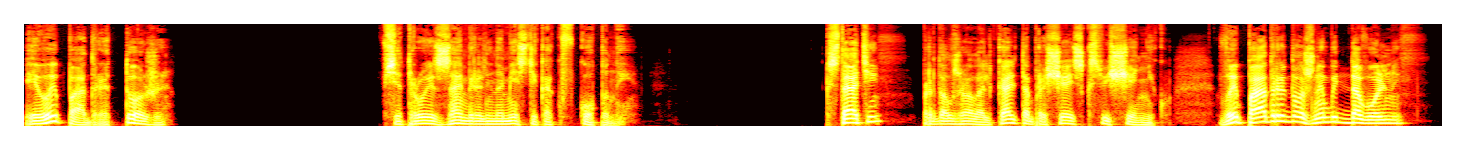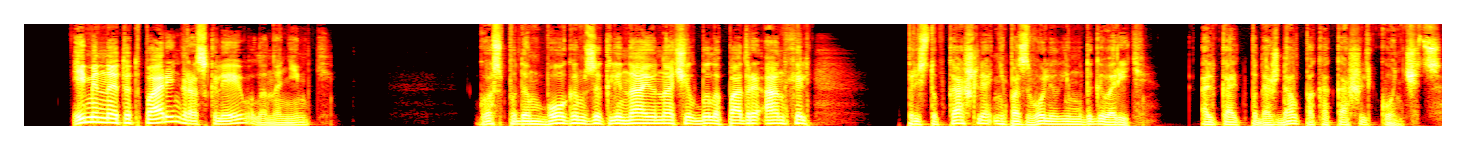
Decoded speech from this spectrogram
«И вы, падре, тоже». Все трое замерли на месте, как вкопанные. «Кстати», — продолжал Алькальт, обращаясь к священнику, — «вы, падры, должны быть довольны. Именно этот парень расклеивал анонимки». «Господом Богом заклинаю», — начал было падре Анхель. Приступ кашля не позволил ему договорить. Алькальт подождал, пока кашель кончится.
